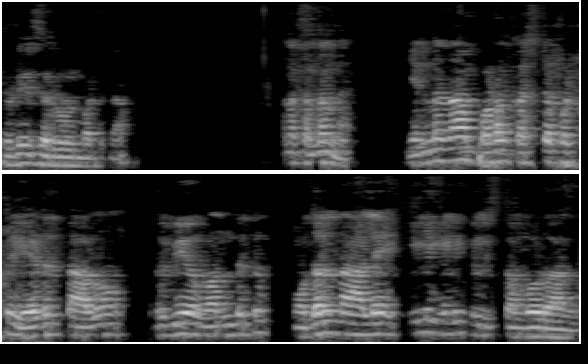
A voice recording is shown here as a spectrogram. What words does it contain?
ப்ரொடியூசர் ரோல் மட்டும்தான். ஆனா சந்தானம் என்னதான் படம் கஷ்டப்பட்டு எடுத்தாலும் ரிவ்யூவர் வந்துட்டு முதல் நாளே கிளி கிளி கிழிச்சு தொங்க விடுவாங்க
